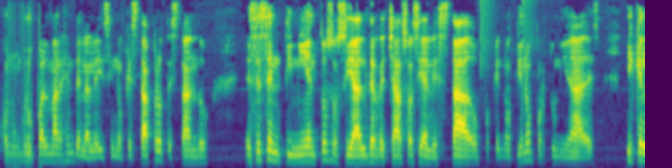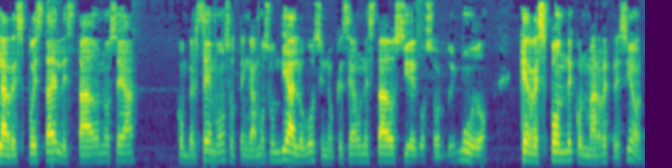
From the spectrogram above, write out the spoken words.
con un grupo al margen de la ley, sino que está protestando ese sentimiento social de rechazo hacia el Estado porque no tiene oportunidades y que la respuesta del Estado no sea conversemos o tengamos un diálogo, sino que sea un Estado ciego, sordo y mudo que responde con más represión.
